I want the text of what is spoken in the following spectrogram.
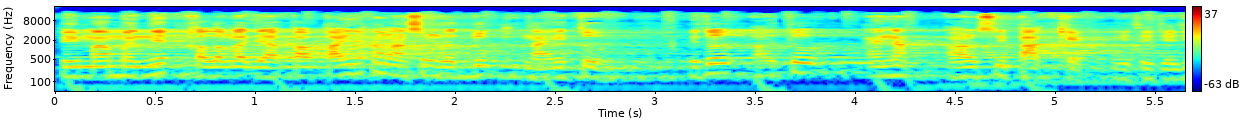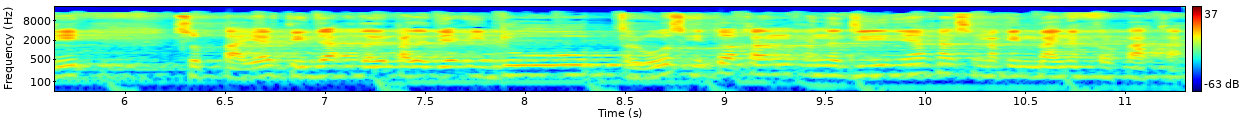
5 menit kalau nggak diapa-apain kan langsung redup. Nah itu. Itu itu enak harus dipakai gitu. Jadi supaya tidak daripada dia hidup terus itu akan energinya akan semakin banyak terpakai.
